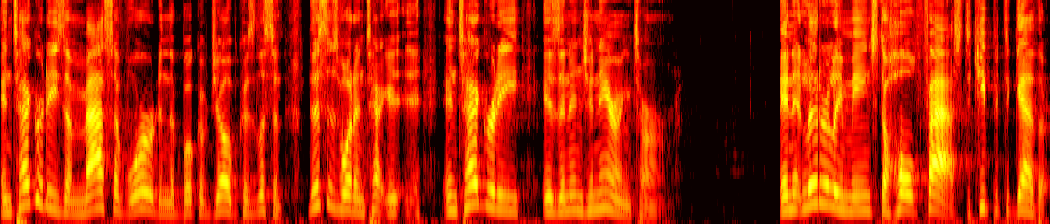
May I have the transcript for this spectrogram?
Integrity is a massive word in the book of Job because listen, this is what integ- integrity is an engineering term. And it literally means to hold fast, to keep it together.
